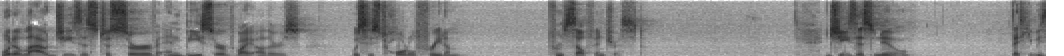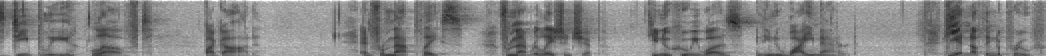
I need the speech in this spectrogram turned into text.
What allowed Jesus to serve and be served by others was his total freedom from self interest. Jesus knew that he was deeply loved by God. And from that place, from that relationship, he knew who he was and he knew why he mattered. He had nothing to prove,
